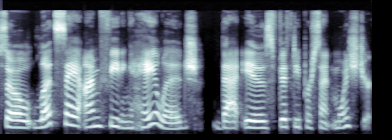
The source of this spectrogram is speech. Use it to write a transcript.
So let's say I'm feeding haylage that is 50% moisture.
